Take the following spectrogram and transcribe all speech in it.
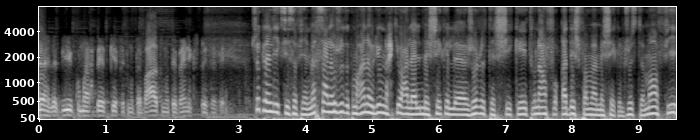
أهلا بك ومرحبا بكافه متابعات ومتابعين Express F شكرا لك سي سفيان. ميرسي على وجودك معنا واليوم نحكيو على المشاكل جرة الشيكات ونعرفوا قداش فما مشاكل justement في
